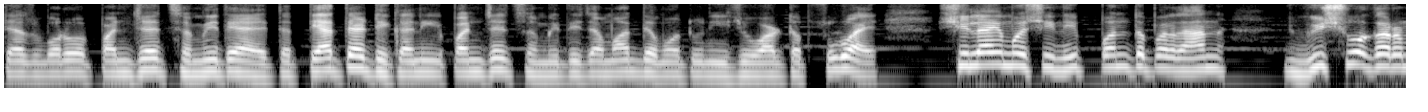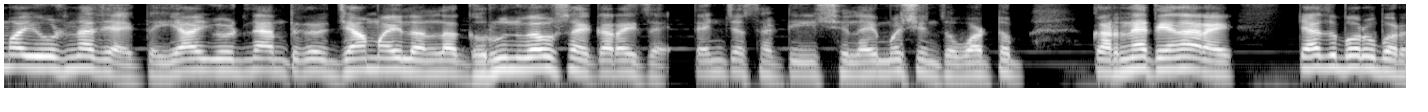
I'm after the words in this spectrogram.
त्याचबरोबर पंचायत समिती आहेत तर त्या त्या ठिकाणी पंचायत समितीच्या माध्यमातून ही जी वाटप सुरू आहे शिलाई मशीन ही पंतप्रधान विश्वकर्मा योजना जी आहे तर या योजनेअंतर्गत ज्या महिलांना घरून व्यवसाय करायचा आहे त्यांच्यासाठी शिलाई मशीनचं वाटप करण्यात येणार आहे. त्याचबरोबर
